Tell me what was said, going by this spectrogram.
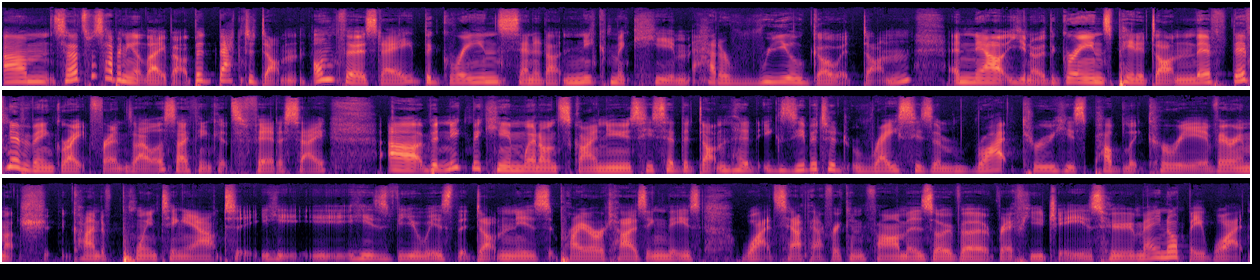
Um, so that's what's happening at Labor. But back to Dutton. On Thursday, the Greens Senator Nick McKim had a real go at Dutton. And now, you know, the Greens, Peter Dutton, they've, they've never been great friends, Alice, I think it's fair to say. Uh, but Nick McKim went on Sky News. He said that Dutton had exhibited racism right through his public career, very much kind of pointing out he, his view is that Dutton is prioritising these white South African farmers over refugees who may not be white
